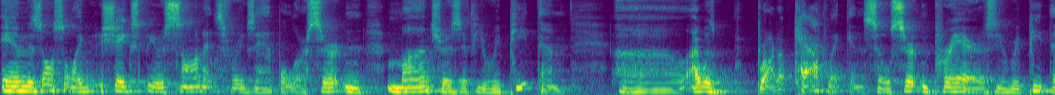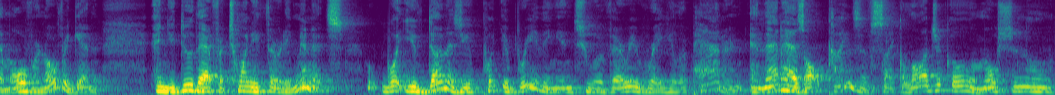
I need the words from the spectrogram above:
and there's also like Shakespeare's sonnets, for example, or certain mantras, if you repeat them. Uh, I was brought up Catholic, and so certain prayers, you repeat them over and over again, and you do that for 20, 30 minutes. What you've done is you've put your breathing into a very regular pattern, and that has all kinds of psychological, emotional,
